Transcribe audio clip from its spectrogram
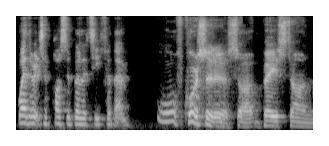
whether it's a possibility for them? Well, of course it is, uh, based on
